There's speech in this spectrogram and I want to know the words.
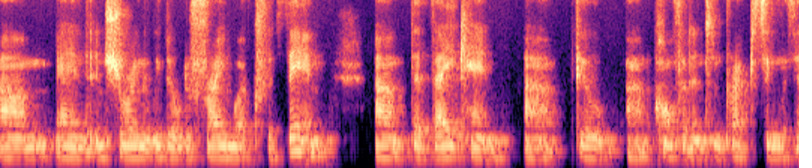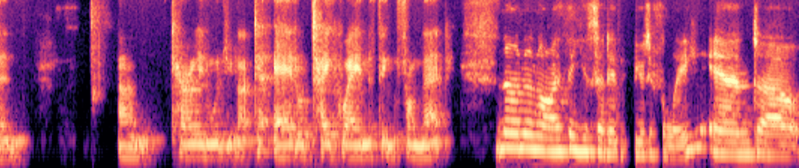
um, and ensuring that we build a framework for them um, that they can uh, feel um, confident in practicing within. Um, Caroline, would you like to add or take away anything from that? No, no, no. I think you said it beautifully. And uh,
